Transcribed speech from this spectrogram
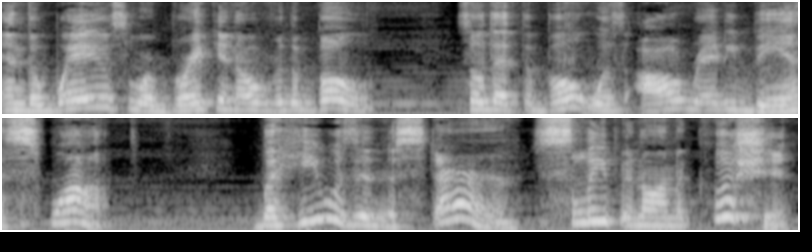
and the waves were breaking over the boat so that the boat was already being swamped but he was in the stern, sleeping on a cushion.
